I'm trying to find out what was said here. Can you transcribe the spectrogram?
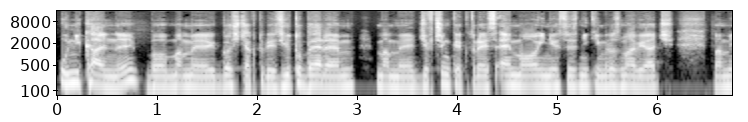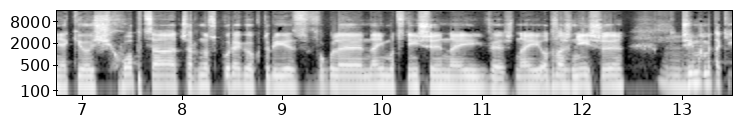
unikalny, bo mamy gościa, który jest youtuberem, mamy dziewczynkę, która jest emo i nie chce z nikim rozmawiać, mamy jakiegoś chłopca czarnoskórego, który jest w ogóle najmocniejszy, naj, wiesz, najodważniejszy, mm. czyli mamy taki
